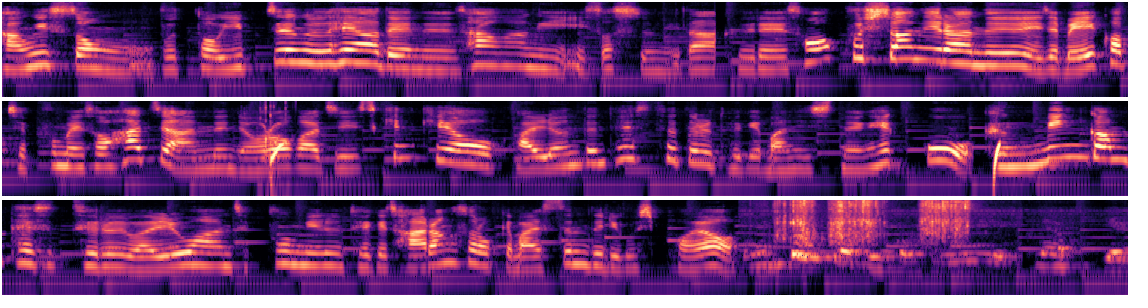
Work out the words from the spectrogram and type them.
당위성부터 입증을 해야 되는 상황이 있었습니다. 그래서 쿠션이라는 이제 메이크업 제품에서 하지 않는 여러 가지 스킨케어 관련된 테스트들을 되게 많이 진행했고 극민감 테스트를 완료한 제품을 되게 자랑스럽게 말씀드리고 싶어요. 공통적인 것이 그냥 예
